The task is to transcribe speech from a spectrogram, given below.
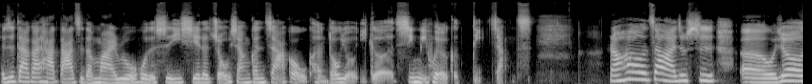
可是大概它大致的脉络或者是一些的轴向跟架构，我可能都有一个心里会有个底这样子。然后再来就是，呃，我就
